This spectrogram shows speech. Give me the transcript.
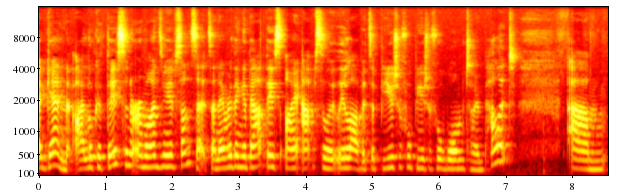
again, I look at this and it reminds me of sunsets and everything about this I absolutely love. It's a beautiful, beautiful warm tone palette. Um,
